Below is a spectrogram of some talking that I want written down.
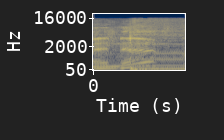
and up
